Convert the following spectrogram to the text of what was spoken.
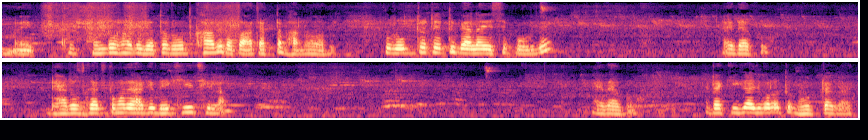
মানে খুব সুন্দর হবে যত রোদ খাওয়াবে তত আচারটা ভালো হবে। তো রোদটা একটু বেলা এসে পড়বে। এই দেখো ঢ্যাঁড়স গাছ তোমাদের আগে দেখিয়েছিলাম। এই দেখো, এটা কী গাছ বলো তো? ভুট্টা গাছ।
